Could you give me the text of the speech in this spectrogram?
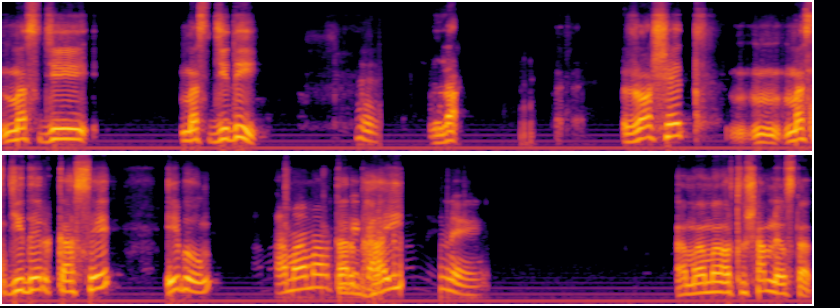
মসজি মসজিদি। রশেদ উম, মসজিদের কাছে এবং আমামা তার ভাই আমামা অর্থ সামনে ওস্তাদ।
